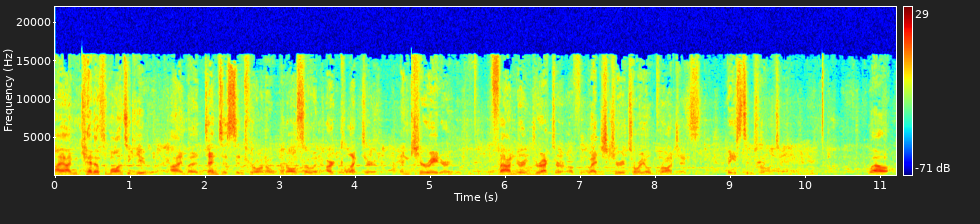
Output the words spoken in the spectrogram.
I'm Kenneth Montague. I'm a dentist in Toronto, but also an art collector and curator, founder and director of Wedge Curatorial Projects, based in Toronto. Well,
